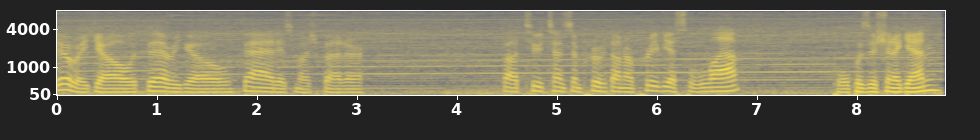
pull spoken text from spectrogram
There we go. There we go. That is much better. About two tenths improved on our previous lap. Pole position again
